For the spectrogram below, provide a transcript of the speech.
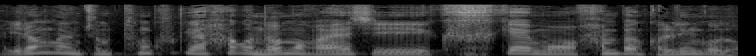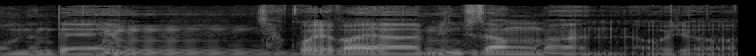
이런 건 좀 통 크게 하고 넘어가야지 크게 뭐 한 방 걸린 것도 없는데 음. 자꾸 해봐야 음. 민주당만 오히려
